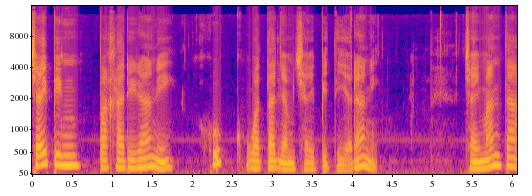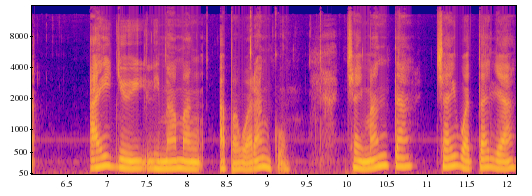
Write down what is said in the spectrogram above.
Chaypim paqarirani huk watallam chaypi tiyarani. Chaymanta aylluy limaman apawaranku. Chaymanta chay watalla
